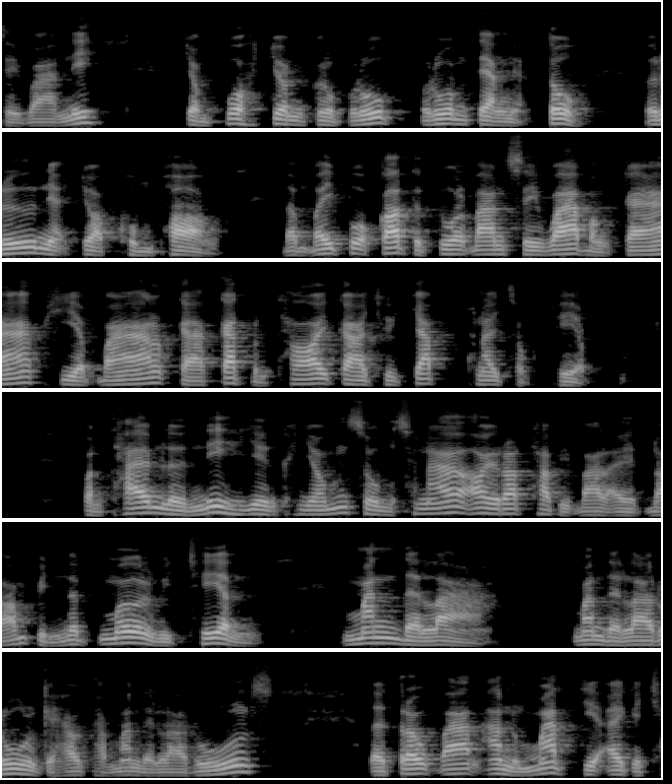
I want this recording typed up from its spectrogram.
សេវានេះ ចំពោះជនគ្រប់រូបរួមទាំងអ្នកទោសឬអ្នកជាប់ឃុំផង ដើម្បីពួកគាត់ទទួលបានសេវាបង្ការព្យាបាល ការកាត់បន្ថយការឈឺចាប់ផ្នែកសុខភាព បន្ថែមលើនេះយើងខ្ញុំសូមស្នើឲ្យរដ្ឋាភិបាលអេដាមពិនិត្យមើលវិធាន Mandela Mandela Rule គេហៅថា Mandela Rules ដែលត្រូវបានអនុម័តជាឯកច្ឆ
